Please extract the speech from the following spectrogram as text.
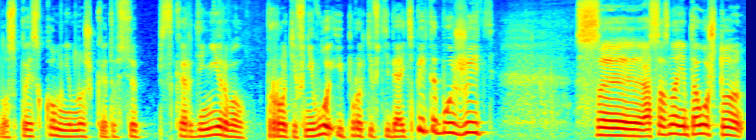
Но Spacecom немножко это все скоординировал против него и против тебя. И теперь ты будешь жить с э, осознанием того, что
